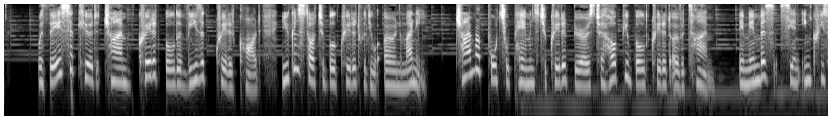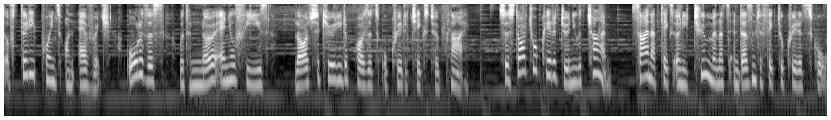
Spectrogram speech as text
With their secured Chime Credit Builder Visa credit card, you can start to build credit with your own money. Chime reports your payments to credit bureaus to help you build credit over time. Their members see an increase of 30 points on average. All of this with no annual fees, large security deposits, or credit checks to apply. So start your credit journey with Chime. Sign up takes only two minutes and doesn't affect your credit score.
